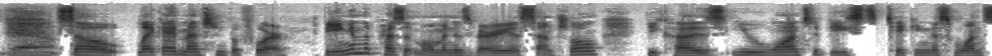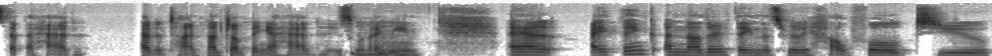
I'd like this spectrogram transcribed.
Yeah. So, like I mentioned before, being in the present moment is very essential because you want to be taking this one step ahead at a time, not jumping ahead, is what mm-hmm. I mean. And I think another thing that's really helpful to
